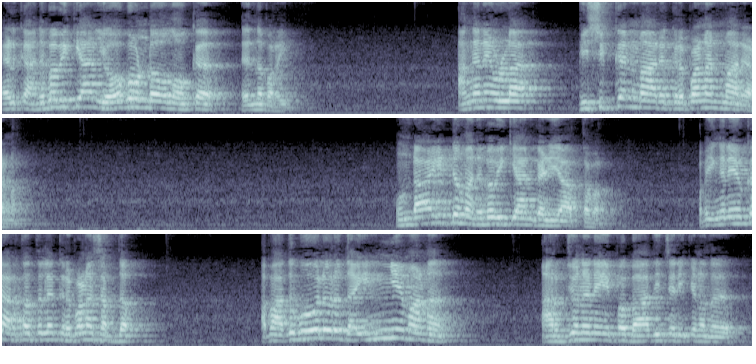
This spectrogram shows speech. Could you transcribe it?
അയാൾക്ക് അനുഭവിക്കാൻ യോഗമുണ്ടോ നോക്ക് എന്ന് പറയും. അങ്ങനെയുള്ള പിശുക്കന്മാര് കൃപണന്മാരാണ്. ഉണ്ടായിട്ടും അനുഭവിക്കാൻ കഴിയാത്തവർ. അപ്പൊ ഇങ്ങനെയൊക്കെ അർത്ഥത്തിൽ കൃപണ ശബ്ദം. അപ്പൊ അതുപോലൊരു ദൈന്യമാണ് അർജുനനെ ഇപ്പൊ ബാധിച്ചിരിക്കുന്നത്.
